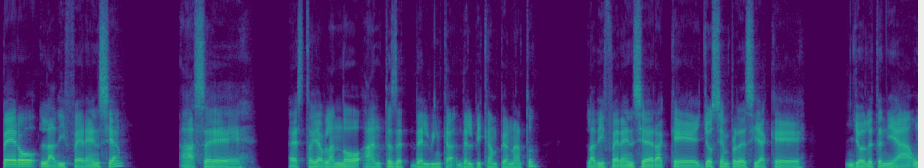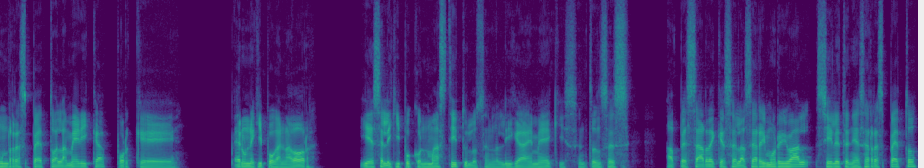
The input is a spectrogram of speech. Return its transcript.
Pero la diferencia hace. Estoy hablando antes del, del bicampeonato. La diferencia era que yo siempre decía que yo le tenía un respeto al América porque era un equipo ganador y es el equipo con más títulos en la Liga MX. Entonces, a pesar de que es el acérrimo rival, sí le tenía ese respeto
